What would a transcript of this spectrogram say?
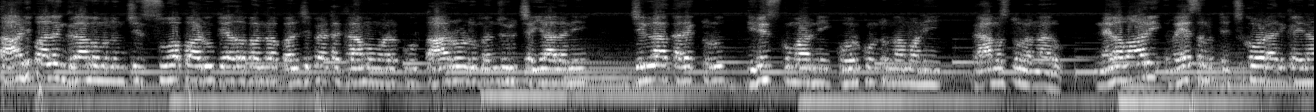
తాడిపాలెం గ్రామం నుంచి సువపాడు గేదబండ బల్జిపేట గ్రామం వరకు తార్ రోడ్డు మంజూరు చేయాలని జిల్లా కలెక్టర్ దినేష్ కుమార్ని కోరుకుంటున్నామని గ్రామస్తులు అన్నారు. నెలవారీ రేసను తెచ్చుకోవడానికైనా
